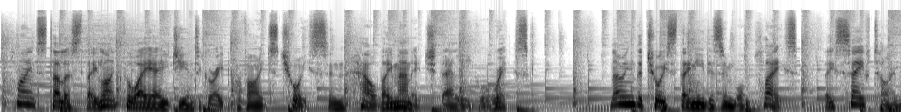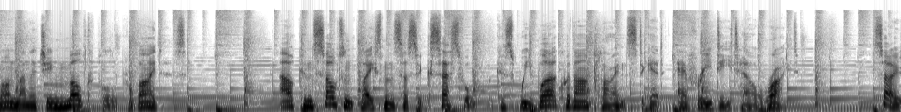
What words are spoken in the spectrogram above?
Clients tell us they like the way AG Integrate provides choice in how they manage their legal risk. Knowing the choice they need is in one place, they save time on managing multiple providers. Our consultant placements are successful because we work with our clients to get every detail right. So,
